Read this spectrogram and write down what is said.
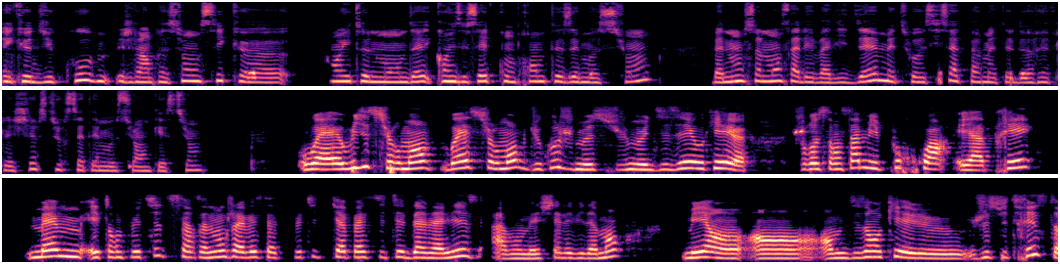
Et que du coup j'ai l'impression aussi que quand ils te demandaient, quand ils essayaient de comprendre tes émotions, ben non seulement ça les validait, mais toi aussi ça te permettait de réfléchir sur cette émotion en question. Ouais, oui, sûrement. Ouais, sûrement. Du coup, je me, je me disais, ok, je ressens ça, mais pourquoi? Et après, même étant petite, certainement que j'avais cette petite capacité d'analyse, à mon échelle évidemment, mais en, en, en me disant, ok, euh, je suis triste,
